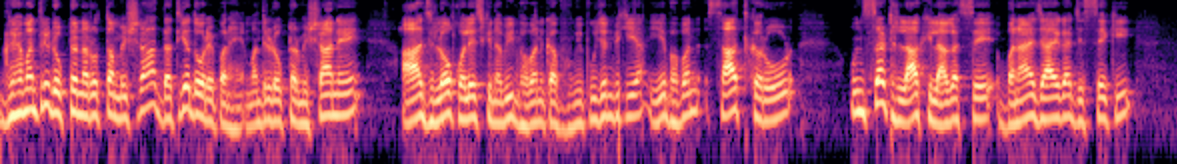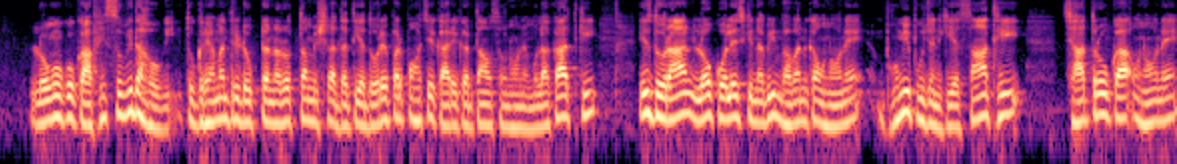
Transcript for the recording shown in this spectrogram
गृह मंत्री डॉक्टर नरोत्तम मिश्रा दतिया दौरे पर हैं। मंत्री डॉक्टर मिश्रा ने आज लॉ कॉलेज के नवीन भवन का भूमि पूजन भी किया। ये भवन सात करोड़ उनसठ लाख की लागत से बनाया जाएगा, जिससे कि लोगों को काफ़ी सुविधा होगी। तो गृह मंत्री डॉक्टर नरोत्तम मिश्रा दतिया दौरे पर पहुँचे। कार्यकर्ताओं से उन्होंने मुलाकात की। इस दौरान लॉ कॉलेज के नवीन भवन का उन्होंने भूमि पूजन किया। साथ ही छात्रों का उन्होंने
